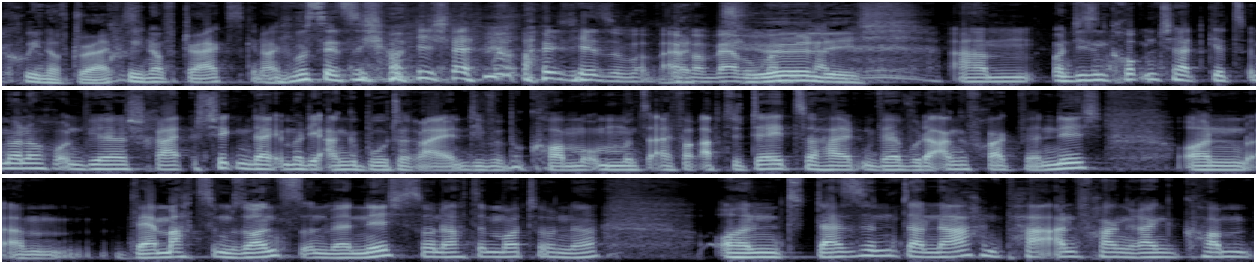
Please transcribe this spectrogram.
Queen of Drags. Queen of Drags, genau. Ich wusste jetzt nicht, ob ich, ob ich hier so einfach Werbung machen Natürlich. Ähm, und diesen Gruppenchat gibt's immer noch und wir schicken da immer die Angebote rein, die wir bekommen, um uns einfach up to date zu halten, wer wurde angefragt, wer nicht und ähm, wer macht's umsonst und wer nicht, so nach dem Motto. Ne? Und da sind danach ein paar Anfragen reingekommen,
